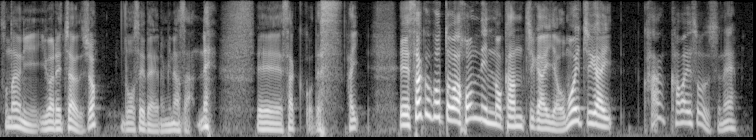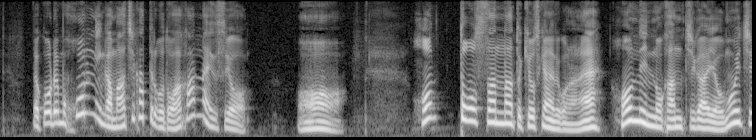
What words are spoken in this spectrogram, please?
そんな風に言われちゃうでしょ。同世代の皆さんね、えー、錯誤です。はい、えー、錯誤とは本人の勘違いや思い違い。かかわいそうですね。これも本人が間違ってること分かんないですよ。うん。本当おっさんなと気をつけないところだね。本人の勘違いや思い違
